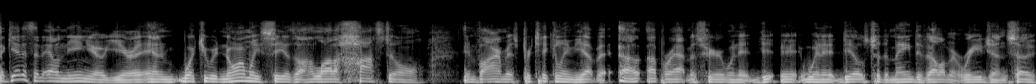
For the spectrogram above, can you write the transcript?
again, it's an El Nino year, and what you would normally see is a lot of hostile environments, particularly in the upper, uh, upper atmosphere when it when it deals to the main development region. So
